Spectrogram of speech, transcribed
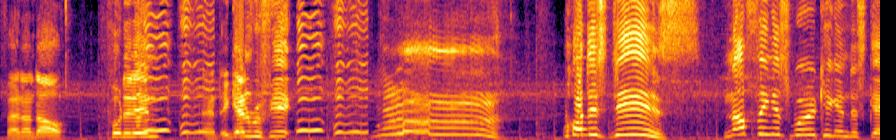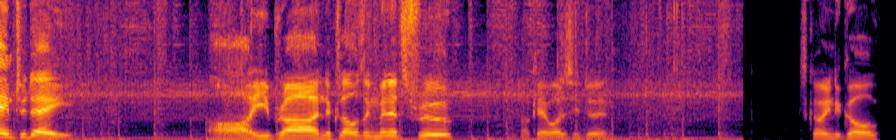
Fernando, put it in, and again Ruffier. Mm. what is this? Nothing is working in this game today. Oh, Ibra in the closing minutes through. Okay, what is he doing? He's going to goal.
